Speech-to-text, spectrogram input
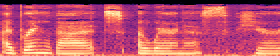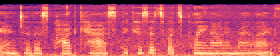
I bring that awareness here into this podcast because it's what's playing out in my life.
